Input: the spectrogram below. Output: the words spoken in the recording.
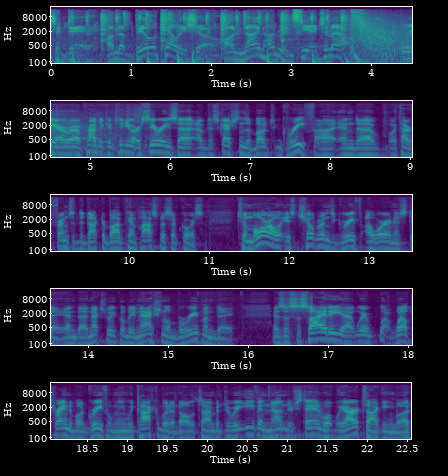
Today on The Bill Kelly Show on 900 CHML. We are uh, proud to continue our series uh, of discussions about grief uh, and uh, with our friends at the Dr. Bob Kemp Hospice, of course. Tomorrow is Children's Grief Awareness Day, and uh, next week will be National Bereavement Day. As a society, uh, we're well, well trained about grief. I mean, we talk about it all the time, but do we even understand what we are talking about?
